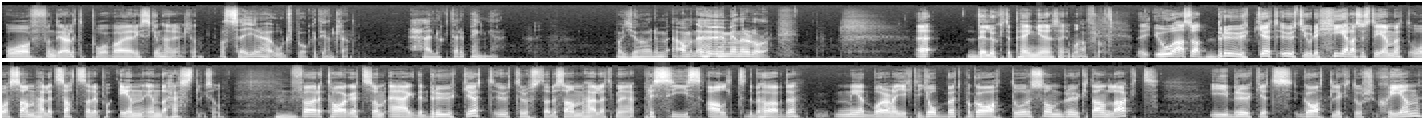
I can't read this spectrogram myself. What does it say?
och fundera lite på vad är risken här egentligen? Vad säger det här ordspråket egentligen? Här luktar det pengar. Vad gör det med... Ja, men hur menar du då? då? Det luktar pengar säger man. Ja, förlåt. Jo, alltså att bruket utgjorde hela systemet och samhället satsade på en enda häst liksom. Mm. Företaget som ägde bruket utrustade samhället med precis allt det behövde. Medborgarna gick till jobbet på gator som bruket anlagt. I brukets gatlyktors sken,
